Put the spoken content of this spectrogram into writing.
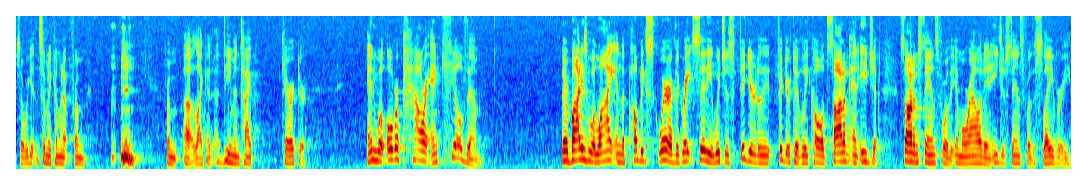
So we're getting somebody coming up from, from uh, like a, a demon type character, and will overpower and kill them. Their bodies will lie in the public square of the great city, which is figuratively, figuratively called Sodom and Egypt. Sodom stands for the immorality, and Egypt stands for the slavery,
